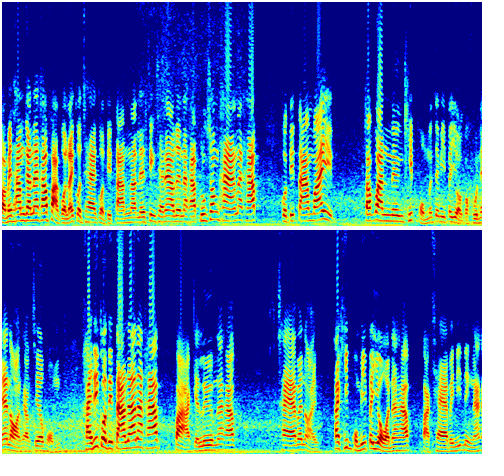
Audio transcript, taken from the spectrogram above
ก่อนไปทำกันนะครับ ฝากกดไลค์กดแชร์กดติดตามนัดเลสซิ่งชาแนลด้วยนะครับทุกช่องทางนะครับ กดติดตามไว้สักวันหนึ่งคลิปผมมันจะมีประโยชน์กับคุณแน่นอนครับเชื่อผม ใครที่กดติดตามแล้วนะครับ ฝากอย่าลืมนะครับ แชร์ไปหน่อย ถ้าคลิปผมมีประโยชน์นะครับ ฝากแชร์ไปนิดนึงนะ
